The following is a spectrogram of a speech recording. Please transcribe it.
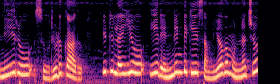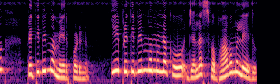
నీరు సూర్యుడు కాదు. ఇటులయ్యు ఈ రెండింటికి సంయోగం ఉన్నచో ప్రతిబింబం ఏర్పడును. ఈ ప్రతిబింబమునకు జల స్వభావము లేదు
